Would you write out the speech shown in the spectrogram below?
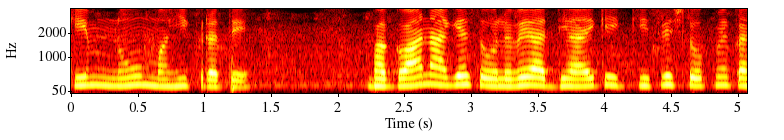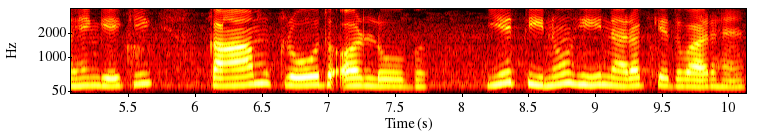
किं नु मही कृते भगवान आगे सोलहवें अध्याय के इक्कीसवें श्लोक में कहेंगे कि काम, क्रोध और लोभ, ये तीनों ही नरक के द्वार हैं।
